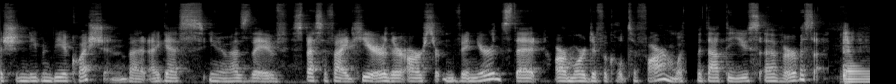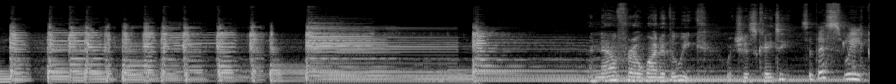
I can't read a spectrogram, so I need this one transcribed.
It shouldn't even be a question. But I guess, you know, as they've specified here, there are certain vineyards that are more difficult to farm with, without the use of herbicide. And now for our wine of the week, which is Katie. So this week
